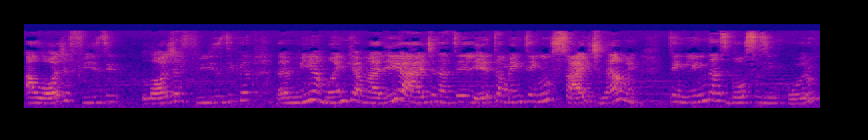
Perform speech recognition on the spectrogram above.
a loja física, loja física da minha mãe, que é a Maria Ade na Ateliê. Também tem um site, né, mãe? Tem lindas bolsas em couro.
